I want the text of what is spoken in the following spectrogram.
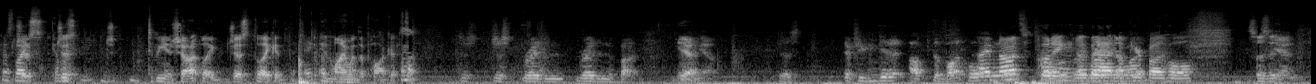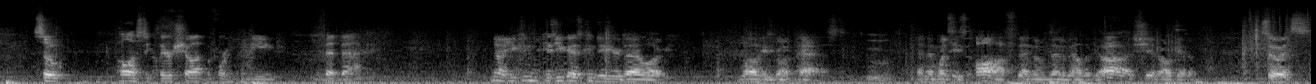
That's like, just come just on. j- to be in shot, like just like it, Hey, in line with the pockets. Come on. Just just right in right in the butt. Yeah. Yeah. Just if you can get it up the butthole. I'm not putting probably a bat you up your butthole. So is it? Again. So Paul has to clear shot before he can be fed back. No, you can because you guys can do your dialogue while he's going past, Hmm. and then once he's off, then then he'll be ah shit, I'll get him. So it's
